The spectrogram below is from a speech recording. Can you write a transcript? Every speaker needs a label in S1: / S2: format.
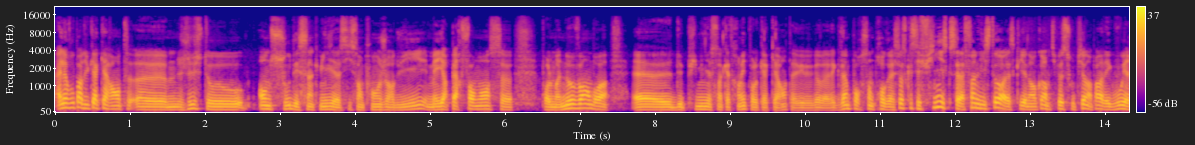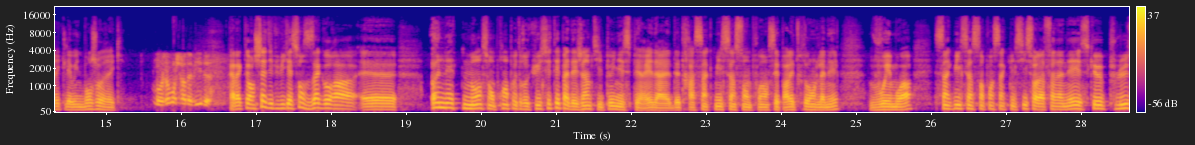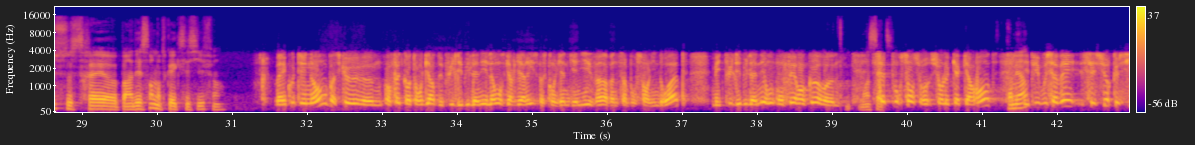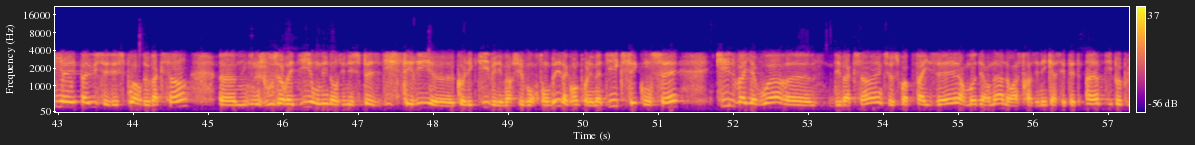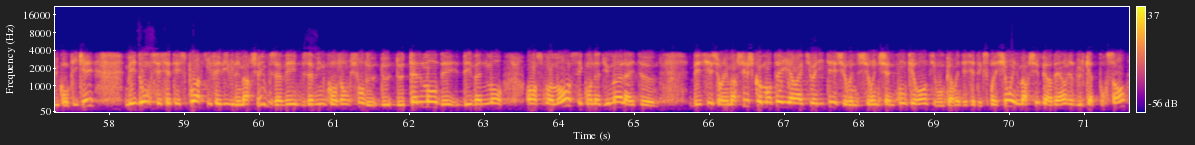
S1: Allez, on vous parle du CAC 40, euh, juste en dessous des 5600 points aujourd'hui. Meilleure performance euh, pour le mois de novembre euh, depuis 1988 pour le CAC 40 avec, avec 20% de progression. Est-ce que c'est fini? Est-ce que c'est la fin de l'histoire? Est-ce qu'il y en a encore un petit peu sous pied? On en parle avec vous, Eric Lewin. Bonjour, Eric.
S2: Bonjour, mon cher David.
S1: Rédacteur en chef des publications Zagora. Euh, honnêtement, si on prend un peu de recul, c'était pas déjà un petit peu inespéré d'être à 5500 points On s'est parlé tout au long de l'année, vous et moi. 5500 points, 5006 sur la fin d'année. Est-ce que plus ce serait euh, pas indécent, mais en tout cas excessif hein?
S2: Bah écoutez non parce que euh, en fait quand on regarde depuis le début de l'année là on se gargarise parce qu'on vient de gagner 20 à 25 en ligne droite. Mais depuis le début de l'année on, on, fait encore euh, 7%, sur, sur le CAC 40
S1: Combien?
S2: Et puis vous savez c'est sûr que s'il n'y avait pas eu ces espoirs de vaccin euh, je vous aurais dit on est dans une espèce d'hystérie euh, collective et les marchés vont retomber. La grande problématique c'est qu'on sait qu'il va y avoir euh, des vaccins, que ce soit Pfizer, Moderna, alors AstraZeneca c'est peut-être un petit peu plus compliqué, mais donc c'est cet espoir qui fait vivre les marchés. Vous avez vous avez une conjonction de, de, tellement d'événements en ce moment, c'est qu'on a du mal à être euh, baissier sur les marchés. Je commentais hier l'actualité sur une sur une chaîne concurrente, si vous me permettez cette expression, et le marché perdait 1,4%,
